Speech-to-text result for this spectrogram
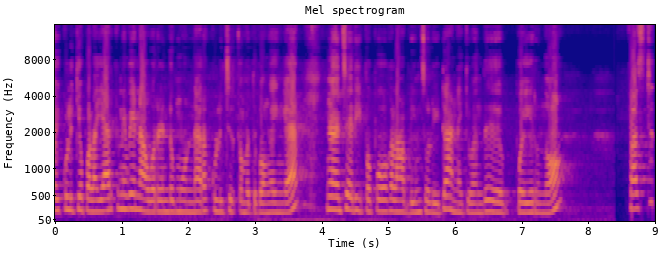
போய் குளிக்க போகலாம் ஏற்கனவே நான் ஒரு ரெண்டு மூணு நேரம் குளிச்சிருக்கேன் பார்த்துக்கோங்க இங்கே. சரி இப்போ போகலாம் அப்படின்னு சொல்லிட்டு அன்னைக்கு வந்து போயிருந்தோம். ஃபஸ்ட்டு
